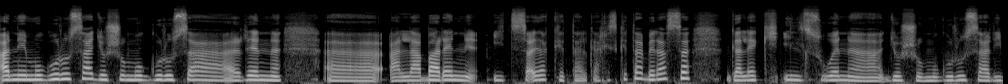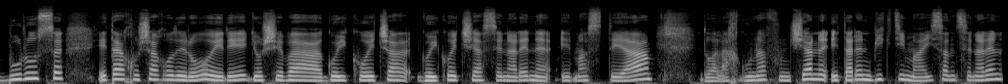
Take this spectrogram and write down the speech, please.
ane muguruza, Josu muguruzaren uh, alabaren itzaiak eta elkarrizketa, beraz, galek hil zuen uh, Josu muguruzari buruz, eta Josa Rodero ere Joseba goikoetxea zenaren emaztea, edo alarguna funtsian etaren biktima izan zenaren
